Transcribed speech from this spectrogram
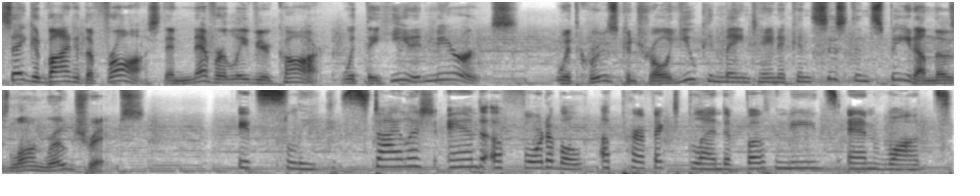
Say goodbye to the frost and never leave your car with the heated mirrors. With cruise control, you can maintain a consistent speed on those long road trips. It's sleek, stylish, and affordable, a perfect blend of both needs and wants.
